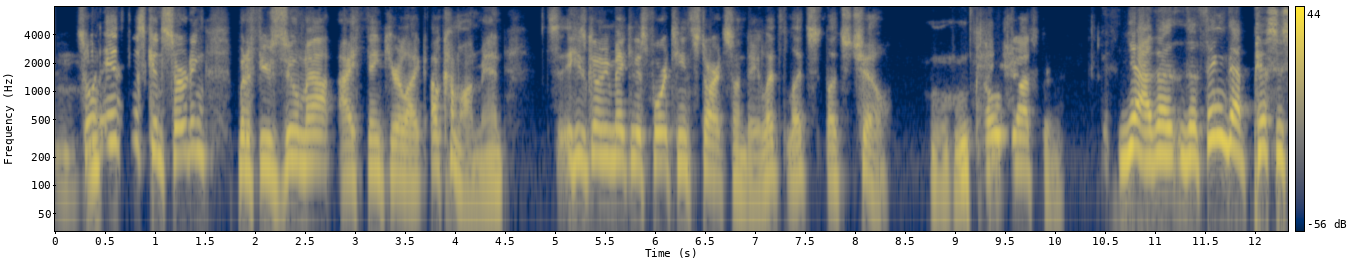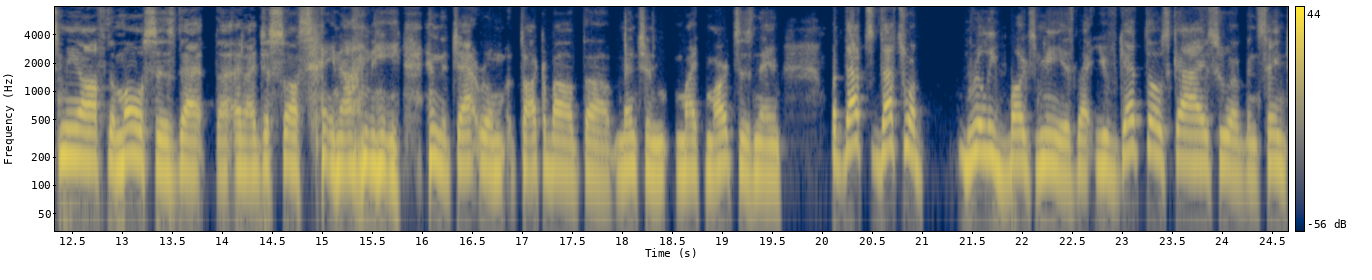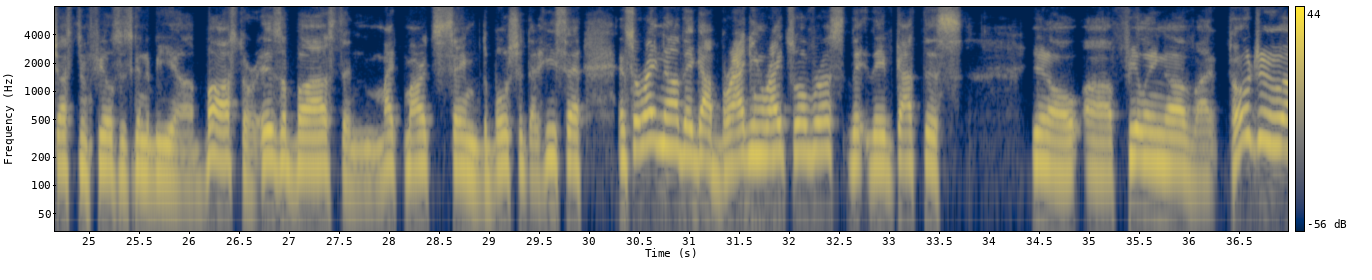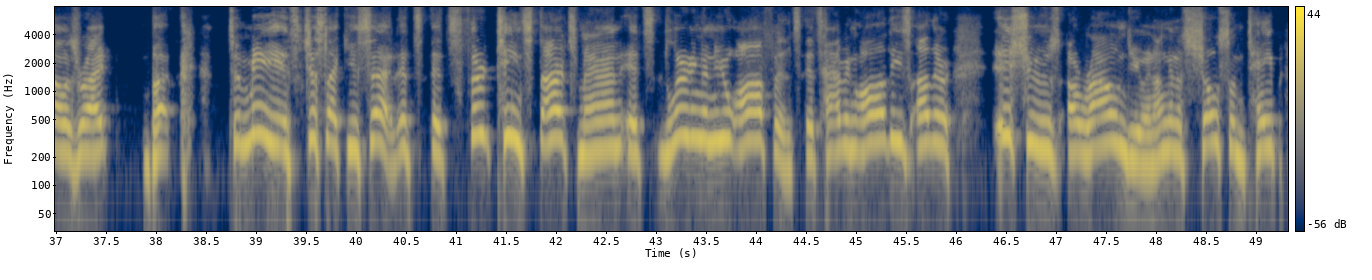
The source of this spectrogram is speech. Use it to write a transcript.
Mm-hmm. So it is disconcerting, but if you zoom out, I think you're like, oh come on, man. He's going to be making his 14th start Sunday. Let's let's let's chill. Mm-hmm. Oh, Justin yeah, the the thing that pisses me off the most is that, uh, and I just saw Saint Omni in the chat room talk about uh, mention Mike Martz's name, but that's that's what really bugs me is that you've get those guys who have been saying Justin Fields is going to be a bust or is a bust, and Mike Martz saying the bullshit that he said, and so right now they got bragging rights over us. They they've got this, you know, uh, feeling of I told you I was right, but to me, it's just like you said. It's it's 13 starts, man. It's learning a new offense. It's having all these other issues around you. And I'm going to show some tape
